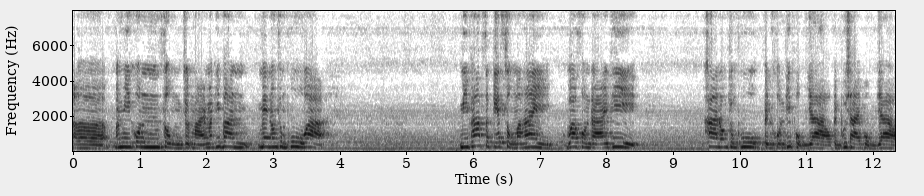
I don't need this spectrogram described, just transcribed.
เอ่อมันมีคนส่งจดหมายมาที่บ้านแม่น้องชมพู่ว่า มีภาพสเก็ตส่งมาให้ว่าคนร้ายที่ฆ่าน้องชมพู่เป็นคนที่ผมยาว เป็นผู้ชายผมยาว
